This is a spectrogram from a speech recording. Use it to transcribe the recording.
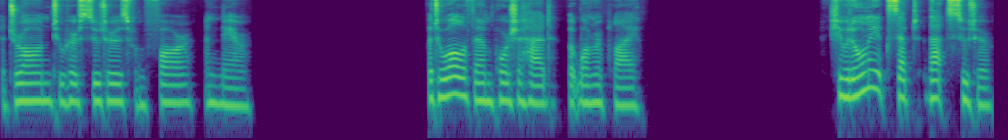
had drawn to her suitors from far and near. But to all of them, Portia had but one reply. She would only accept that suitor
